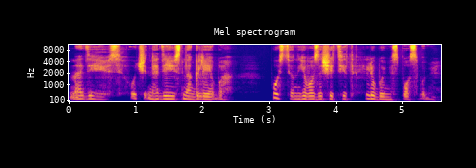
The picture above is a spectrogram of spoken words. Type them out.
Надеюсь, очень надеюсь на Глеба. Пусть он его защитит любыми способами.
